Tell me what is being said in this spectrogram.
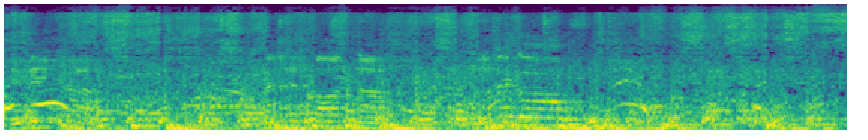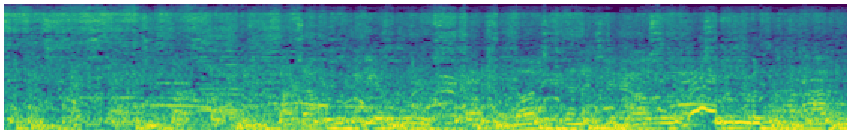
ಇದೀಗ ಮ್ಯಾರಥಾನ್ ಫ್ಲಾಗ್ ಆಫ್ ಚಾಮುಂಡಿಯವರು ಗೌರಿ ಗಣೇಶ್ ಅವರು ಗುರುಪ್ರಸಾದ್ ಹಾಗೂ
